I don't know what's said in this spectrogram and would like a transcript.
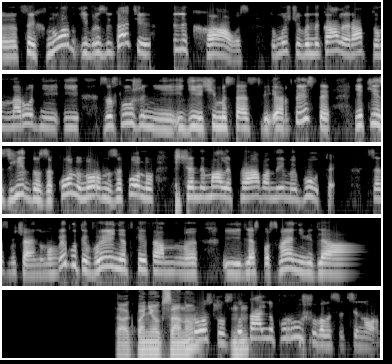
е, цих норм, і в результаті виник хаос. Тому що виникали раптом народні і заслужені і діячі мистецтві і артисти, які згідно закону, норм закону ще не мали права ними бути. Це звичайно могли бути винятки там е, і для спортсменів, і для Так, пані Оксано. просто тотально порушувалися ці норми.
